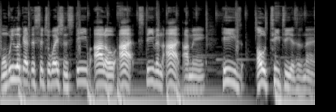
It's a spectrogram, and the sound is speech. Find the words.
when we look at this situation, Steve Otto, Ott, Steven Ott, I mean, he's OTT is his name.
